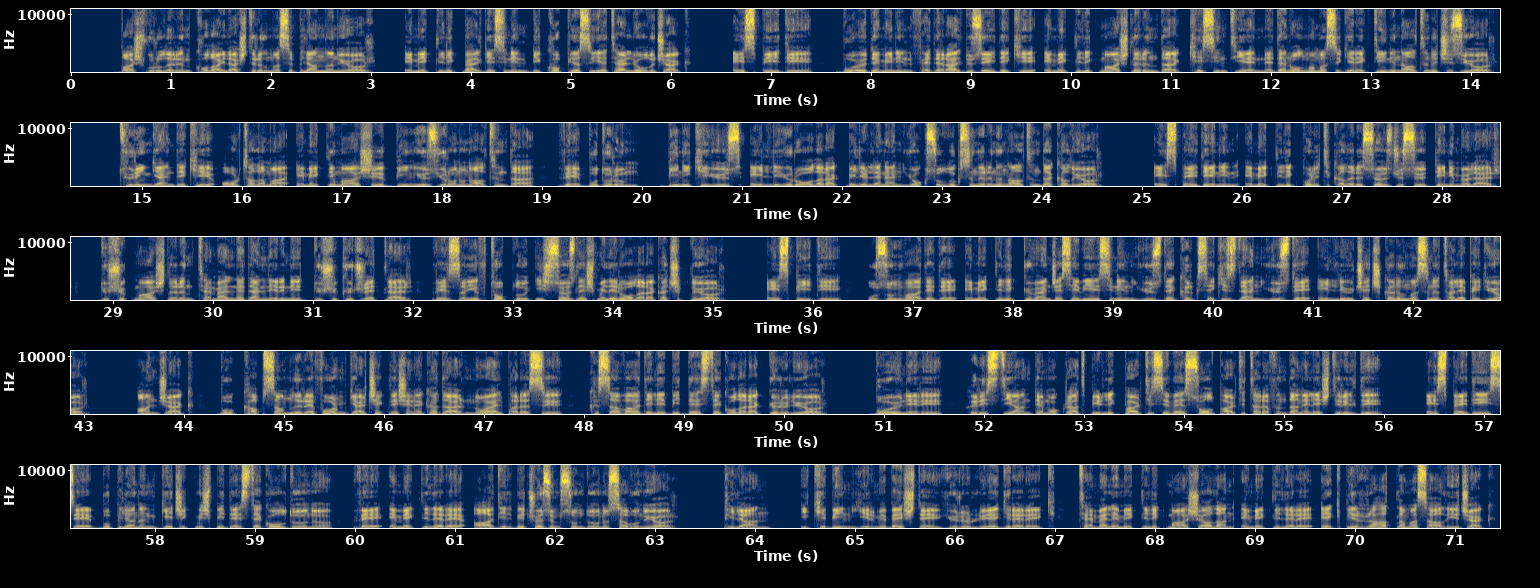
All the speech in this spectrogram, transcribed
Başvuruların kolaylaştırılması planlanıyor. Emeklilik belgesinin bir kopyası yeterli olacak. SPD, bu ödemenin federal düzeydeki emeklilik maaşlarında kesintiye neden olmaması gerektiğinin altını çiziyor. Türingen'deki ortalama emekli maaşı 1100 euronun altında ve bu durum 1250 euro olarak belirlenen yoksulluk sınırının altında kalıyor. SPD'nin emeklilik politikaları sözcüsü Deni Möller, düşük maaşların temel nedenlerini düşük ücretler ve zayıf toplu iş sözleşmeleri olarak açıklıyor. SPD, uzun vadede emeklilik güvence seviyesinin %48'den %53'e çıkarılmasını talep ediyor. Ancak bu kapsamlı reform gerçekleşene kadar Noel parası kısa vadeli bir destek olarak görülüyor. Bu öneri Hristiyan Demokrat Birlik Partisi ve Sol Parti tarafından eleştirildi. SPD ise bu planın gecikmiş bir destek olduğunu ve emeklilere adil bir çözüm sunduğunu savunuyor. Plan, 2025'te yürürlüğe girerek temel emeklilik maaşı alan emeklilere ek bir rahatlama sağlayacak.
